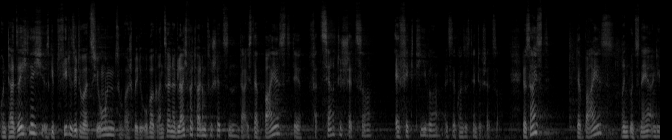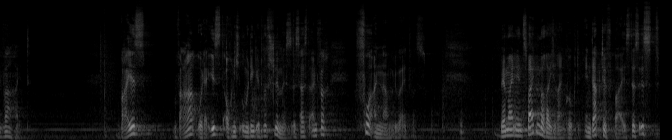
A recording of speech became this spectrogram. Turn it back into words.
Und tatsächlich, es gibt viele Situationen, zum Beispiel die Obergrenze einer Gleichverteilung zu schätzen, da ist der Bias, der verzerrte Schätzer, effektiver als der konsistente Schätzer. Das heißt, der Bias bringt uns näher an die Wahrheit. Bias war oder ist auch nicht unbedingt etwas Schlimmes. Es heißt einfach Vorannahmen über etwas. Wenn man in den zweiten Bereich reinguckt, Inductive Bias, das ist,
